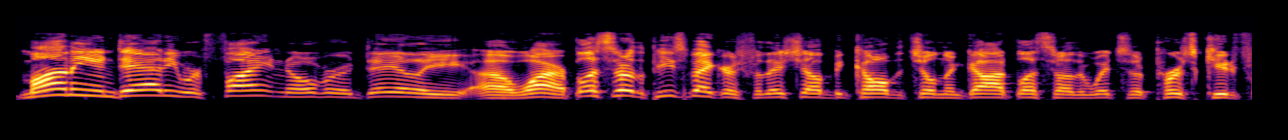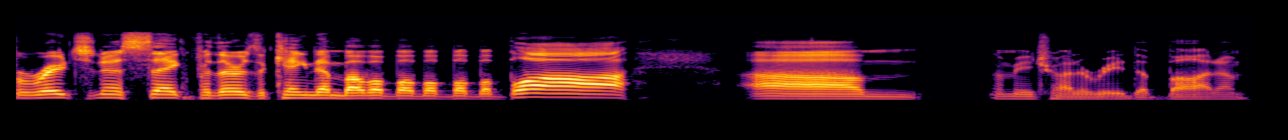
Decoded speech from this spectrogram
Mommy and daddy were fighting over a daily uh, wire. Blessed are the peacemakers, for they shall be called the children of God. Blessed are the which are persecuted for righteousness' sake, for theirs is the kingdom. Blah blah blah blah blah blah blah. Um, let me try to read the bottom.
